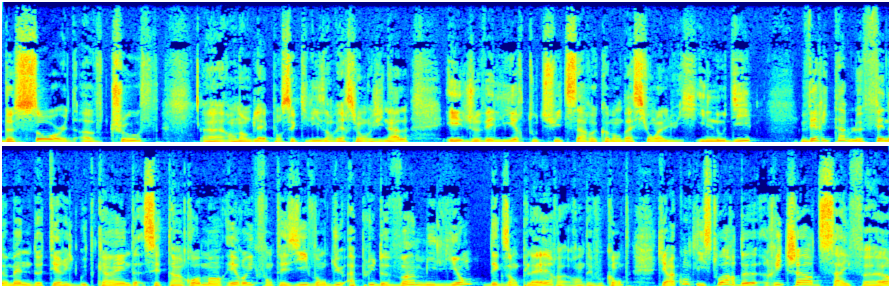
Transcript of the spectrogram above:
The Sword of Truth, euh, en anglais pour ceux qui lisent en version originale. Et je vais lire tout de suite sa recommandation à lui. Il nous dit. Véritable phénomène de Terry Goodkind, c'est un roman heroic fantasy vendu à plus de 20 millions d'exemplaires, rendez-vous compte, qui raconte l'histoire de Richard Cypher,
